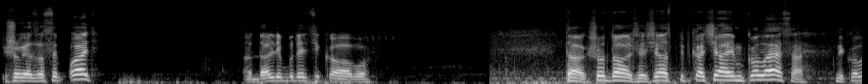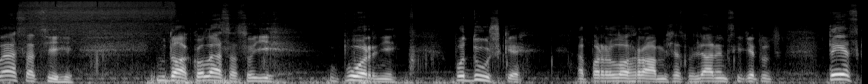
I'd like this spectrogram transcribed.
пішов я засипати, а далі буде цікаво. Так, що далі? Зараз підкачаємо колеса. Не колеса ці. Ну да, колеса свої упорні, подушки на паралограм. Зараз глянемо, скільки тут тиск.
